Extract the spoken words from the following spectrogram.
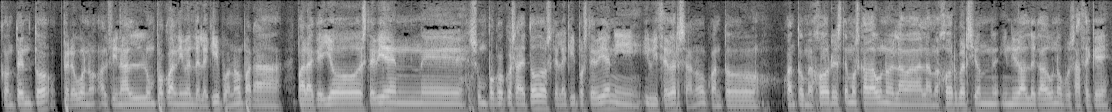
contento, pero bueno, al final un poco al nivel del equipo, ¿no? Para, para que yo esté bien eh, es un poco cosa de todos, que el equipo esté bien y, y viceversa, ¿no? Cuanto, cuanto mejor estemos cada uno en la, la, mejor versión individual de cada uno, pues hace que,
